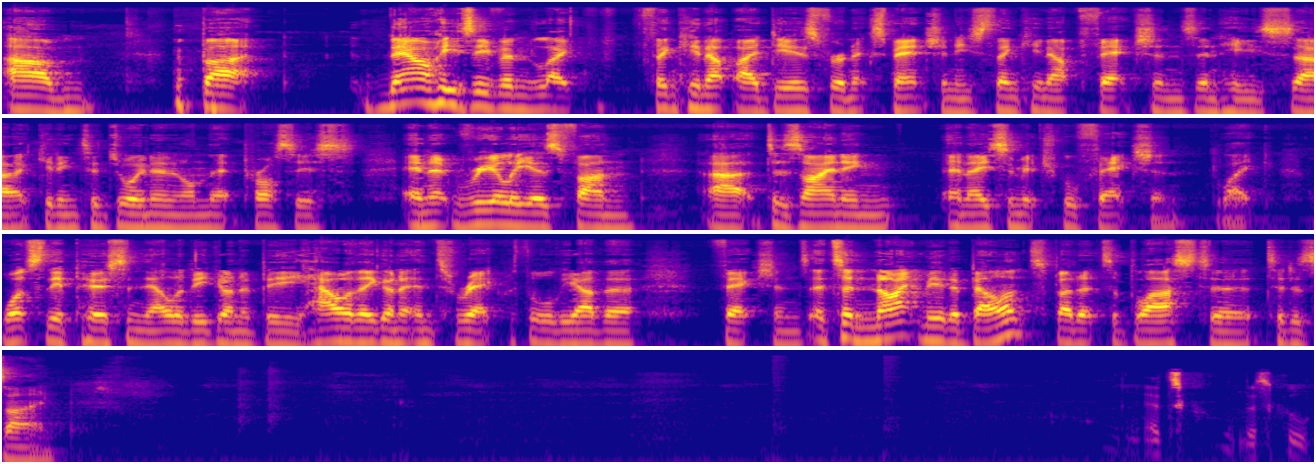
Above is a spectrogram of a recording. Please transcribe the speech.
Um, but now he's even like thinking up ideas for an expansion. He's thinking up factions, and he's uh, getting to join in on that process and it really is fun uh, designing an asymmetrical faction. Like, what's their personality going to be? How are they going to interact with all the other factions? It's a nightmare to balance, but it's a blast to, to design. That's cool.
